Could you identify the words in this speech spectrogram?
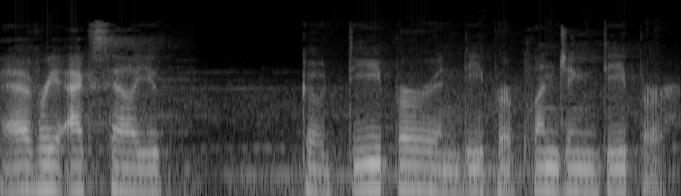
Every exhale, you go deeper and deeper, plunging deeper.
